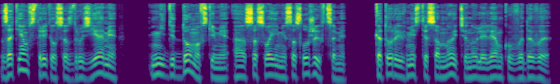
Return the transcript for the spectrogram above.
Затем встретился с друзьями, не детдомовскими, а со своими сослуживцами, которые вместе со мной тянули лямку в ВДВ.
